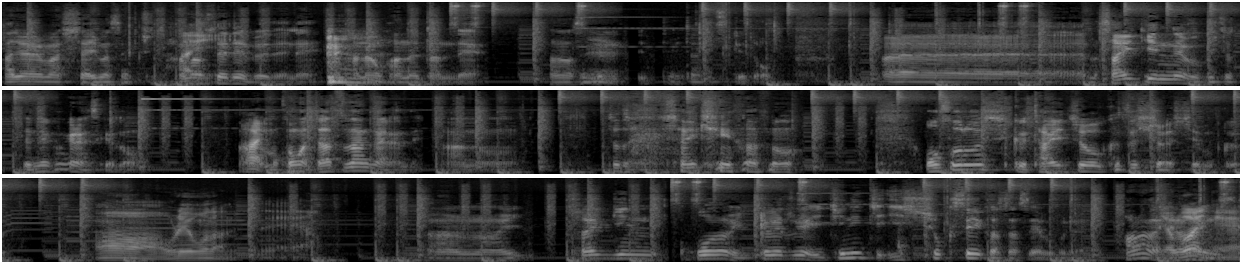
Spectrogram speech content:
始まりました。今さっきちょっとはい花セレブでね、花を跳ねたんで花セレブって言ってみたんですけど、えーまあ最近ね僕ちょっと全然関係ないんですけど、はい。もう今回雑談会なんであのちょっと 最近あの恐ろしく体調を崩しちゃいまして僕。ああ俺もなんですね。あのい最近ここ1ヶ月ぐらい1日1食生活なんですよ僕ね。腹が減らないんですよ。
